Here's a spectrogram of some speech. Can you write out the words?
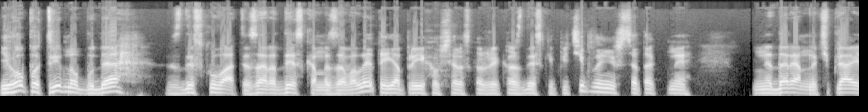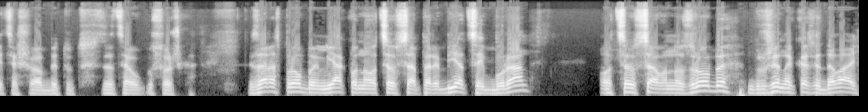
Його потрібно буде здискувати. Зараз дисками завалити. Я приїхав, ще раз кажу, якраз диски підчіплені, що це так не, не даремно чіпляється, що аби тут за цього кусочка. Зараз пробуємо, як воно оце все переб'є, цей буран. Оце все воно зробить. Дружина каже, давай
